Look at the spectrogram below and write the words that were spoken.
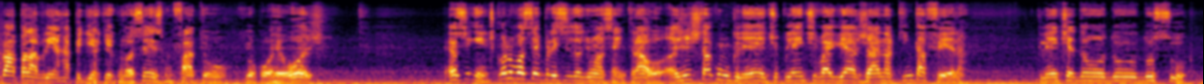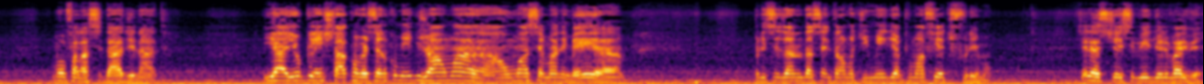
Dar uma palavrinha rapidinho aqui com vocês, um fato que ocorreu hoje. É o seguinte, quando você precisa de uma central, a gente está com um cliente, o cliente vai viajar na quinta-feira. O cliente é do, do, do sul. Não vou falar cidade nada. E aí o cliente estava conversando comigo já há uma, há uma semana e meia, precisando da central multimídia para uma Fiat Freeman. Se ele assistir esse vídeo, ele vai ver.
